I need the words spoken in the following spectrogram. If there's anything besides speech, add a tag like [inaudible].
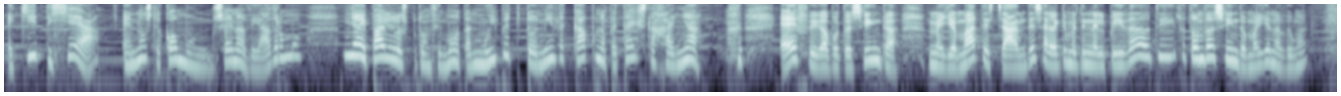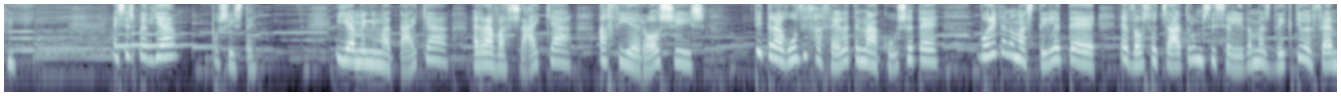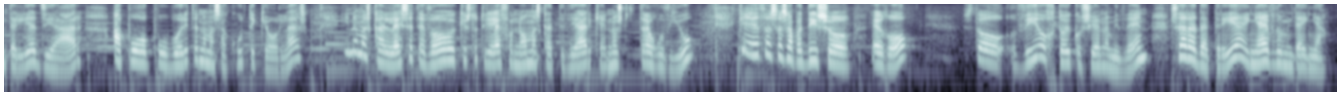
Εκεί τυχαία, ενώ στεκόμουν σε ένα διάδρομο, μια υπάλληλος που τον θυμόταν μου είπε ότι τον είδε κάπου να πετάει στα χανιά. Έφυγα από το Σίνκα με γεμάτες τσάντες αλλά και με την ελπίδα ότι θα τον δω σύντομα για να δούμε. Εσείς παιδιά πώς είστε; Για μηνυματάκια, ραβασάκια, αφιερώσεις, τι τραγούδι θα θέλατε να ακούσετε, μπορείτε να μας στείλετε εδώ στο chatroom στη σελίδα μας δίκτυο fm.gr από όπου μπορείτε να μας ακούτε κιόλας ή να μας καλέσετε εδώ και στο τηλέφωνο μας κατά τη διάρκεια ενός τραγουδιού και θα σας απαντήσω εγώ στο 28210 43 979.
